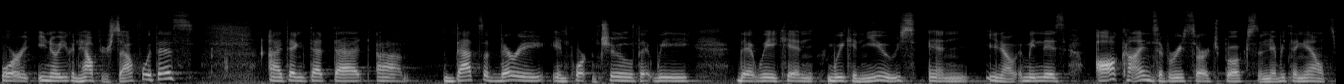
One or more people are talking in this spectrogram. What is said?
or you know you can help yourself with this I think that that um, that's a very important tool that we that we can we can use. And you know I mean there's all kinds of research books and everything else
